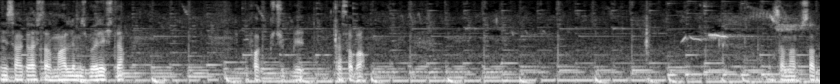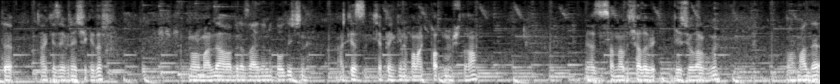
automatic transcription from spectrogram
Neyse arkadaşlar mahallemiz böyle işte. Ufak küçük bir kasaba. İnsanlar bu saatte herkes evine çekilir. Normalde hava biraz aydınlık olduğu için herkes kepenkini falan kapatmamış daha. Biraz insanlar dışarıda bir geziyorlar bugün. Normalde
